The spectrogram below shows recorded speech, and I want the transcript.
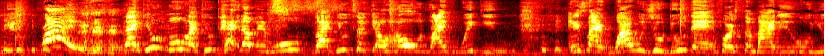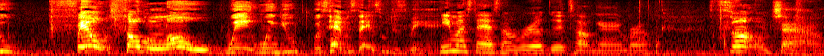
you, right. like you move, like you packed up and moved, like you took your whole life with you. It's like why would you do that for somebody who you felt so low with when you was having sex with this man? He must have had some real good talk game, bro. Something, child.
